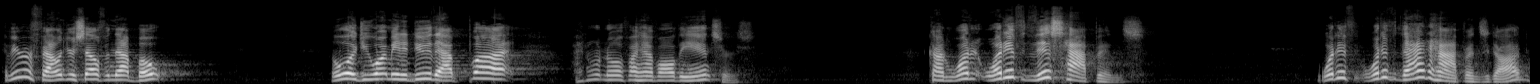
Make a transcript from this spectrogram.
Have you ever found yourself in that boat? Oh, Lord, you want me to do that, but I don't know if I have all the answers. God, what, what if this happens? What if, what if that happens, God?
